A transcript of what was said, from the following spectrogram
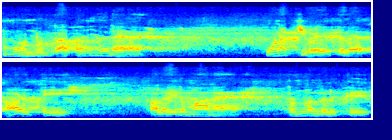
மூன்றும் மனிதனை உணர்ச்சி வயத்தில் ஆழ்த்தி பலவிதமான துன்பங்களுக்கு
